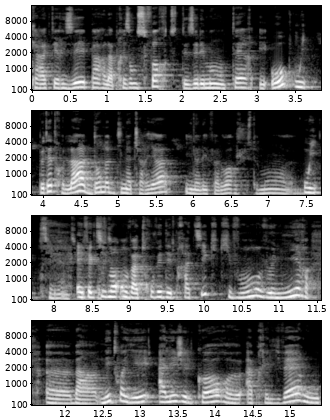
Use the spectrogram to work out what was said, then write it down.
caractérisée par la présence forte des éléments terre et eau, oui. peut-être là, dans notre dinacharya, il allait falloir justement... Euh, oui, effectivement, on va trouver des pratiques qui vont venir euh, ben, nettoyer, alléger le corps euh, après l'hiver où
